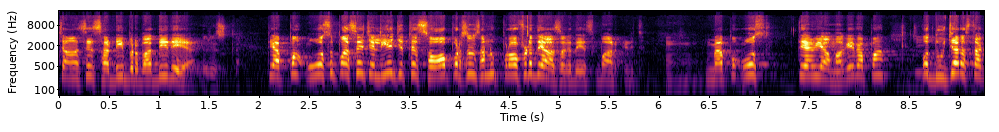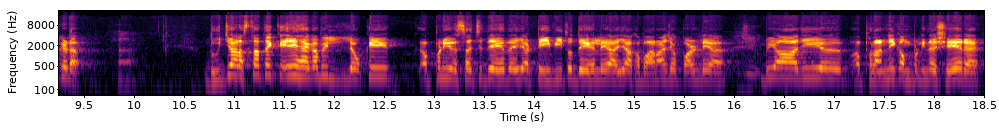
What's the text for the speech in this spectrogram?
ਚਾਂਸਸ ਸਾਡੀ ਬਰਬਾਦੀ ਦੇ ਆ। ਰਿਸਕ ਹੈ। ਤੇ ਆਪਾਂ ਉਸ ਪਾਸੇ ਚੱਲੀਏ ਜਿੱਥੇ 100% ਸਾਨੂੰ ਪ੍ਰੋਫਿਟ ਦੇ ਆ ਸਕਦੇ ਇਸ ਮਾਰਕੀਟ 'ਚ। ਮੈਂ ਆਪਾਂ ਉਸ ਤੇ ਵੀ ਆਵਾਂਗੇ ਵੀ ਆਪਾਂ ਉਹ ਦੂਜਾ ਰਸਤਾ ਕਿਹੜਾ? ਹਾਂ। ਦੂਜਾ ਰਸਤਾ ਤੇ ਇੱਕ ਇਹ ਹੈਗਾ ਵੀ ਲੋਕੀ ਆਪਣੀ ਰਿਸਰਚ ਦੇਖਦੇ ਜਾਂ ਟੀਵੀ ਤੋਂ ਦੇਖ ਲਿਆ ਜਾਂ ਅਖਬਾਰਾਂ 'ਚੋਂ ਪੜ੍ਹ ਲਿਆ ਵੀ ਆ ਜੀ ਫਲਾਨੀ ਕੰਪਨੀ ਦਾ ਸ਼ੇਅਰ ਹੈ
